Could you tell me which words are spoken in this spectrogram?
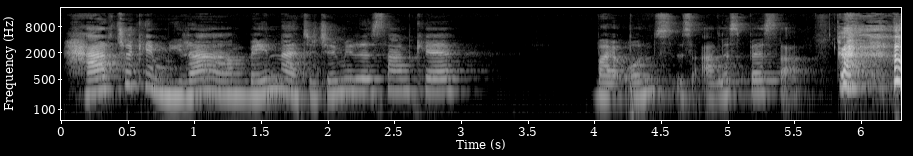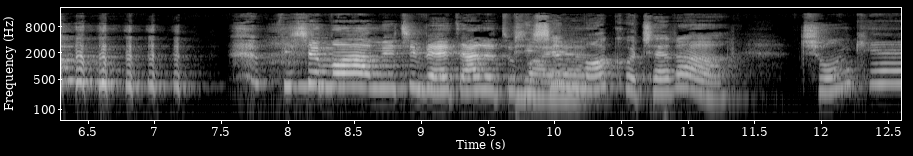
هر جا که میرم به این نتیجه می‌رسم که bei uns ist alles besser. پیش ما همه چی بهتره تو پیش بایر. ما کچرا چون که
